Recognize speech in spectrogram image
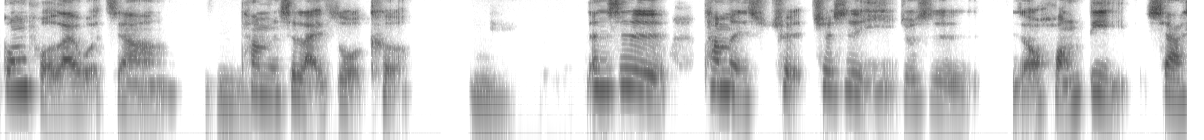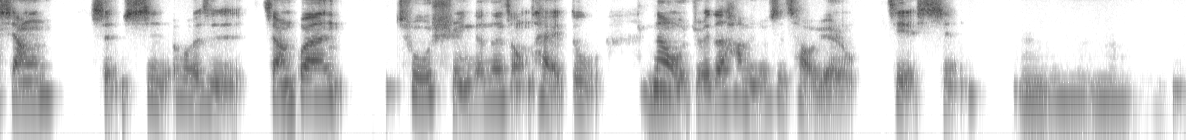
公婆来我家，他们是来做客，嗯，但是他们却却是以就是你知道皇帝下乡审视或者是长官出巡的那种态度，那我觉得他们就是超越了界限。嗯嗯嗯，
